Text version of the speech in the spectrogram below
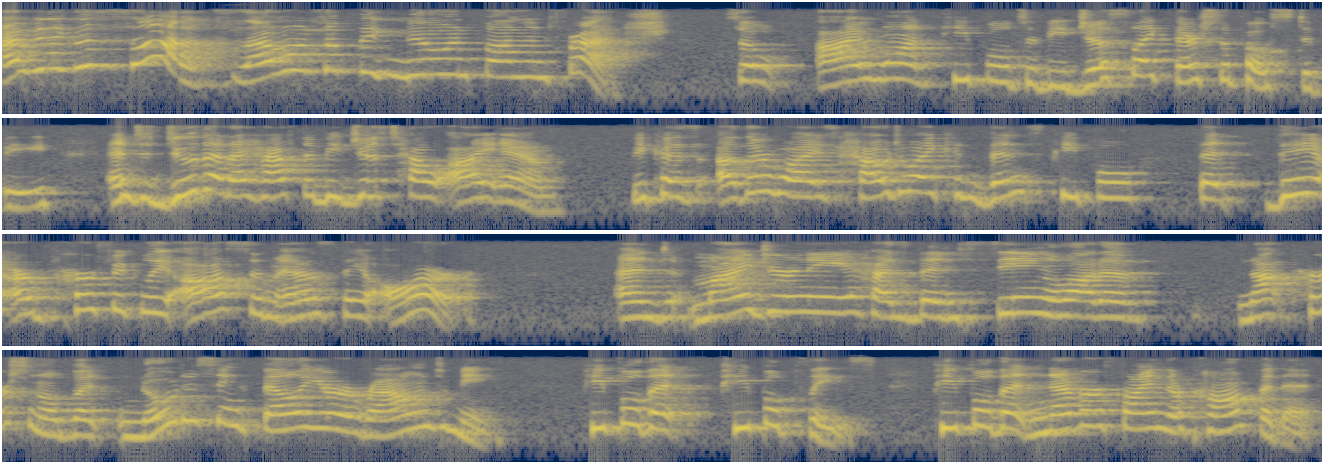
I'd be like, this sucks. I want something new and fun and fresh. So I want people to be just like they're supposed to be. And to do that, I have to be just how I am. Because otherwise, how do I convince people that they are perfectly awesome as they are? And my journey has been seeing a lot of not personal, but noticing failure around me. People that people please, people that never find their confidence,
